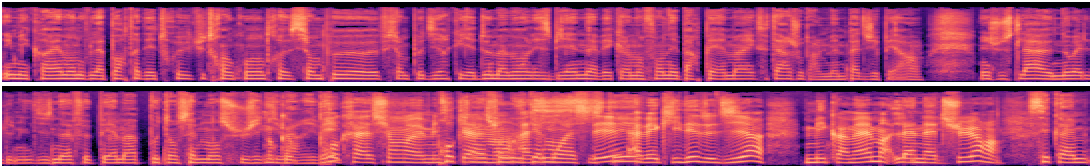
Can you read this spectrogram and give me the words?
oui mais quand même on ouvre la porte à des trucs, tu te rencontres. Si on peut si on peut dire qu'il y a deux mamans lesbiennes avec un enfant né par PMA, etc. Je vous parle même pas de GPR, hein. mais juste là, Noël 2019, PMA potentiellement sujet qui va arriver. Procréation, euh, médicalement, assistée, avec l'idée de dire, mais quand même, la nature, c'est quand même,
